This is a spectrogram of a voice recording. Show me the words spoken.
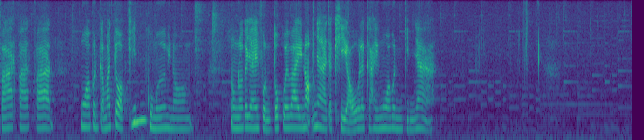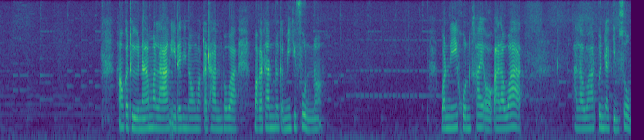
ฟาดฟาดฟาดงัวเพิ่นก็มาจอบกินกูมือพี่น้อง น้องน้อยก็อยากให้ฝนตกไวๆเนาะหญ้าจะเขียวแล้วก็ให้งัวเพิ่นกินหญ้าเฮาก็ถือน้ำมาล้างอีกได้พี่น้องมักกะทัน เพราะว่ามักกะทันเพิ่นก็มีขี้ฝุ่นเนาะวันนี้คนไข้ออกอารวาสอารวาสเพิ่นอยากกินส้ม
